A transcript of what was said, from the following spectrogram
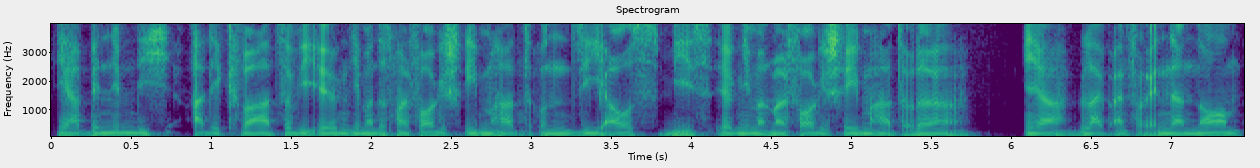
ja, benimm dich adäquat, so wie irgendjemand das mal vorgeschrieben hat und sieh aus, wie es irgendjemand mal vorgeschrieben hat oder ja, bleib einfach in der Norm.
